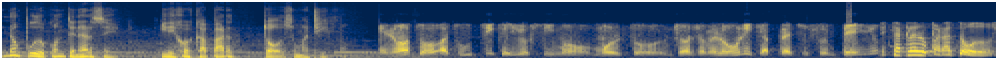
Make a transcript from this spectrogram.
no pudo contenerse y dejó escapar todo su machismo. È noto a tutti che io stimo molto Giorgia Meloni, che apprezzo il suo impegno. Está claro para todos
